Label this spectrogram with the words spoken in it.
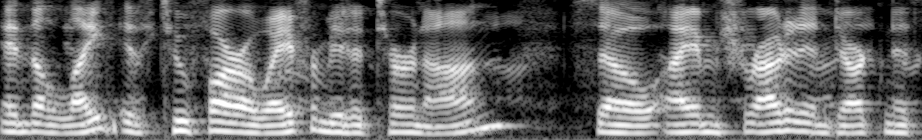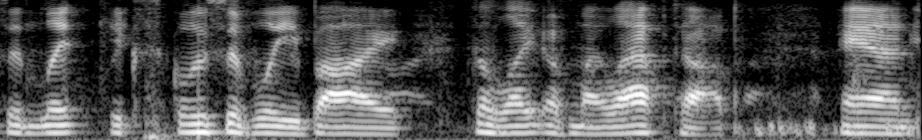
and the light is too far away for me to turn on. So I am shrouded in darkness and lit exclusively by the light of my laptop. And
